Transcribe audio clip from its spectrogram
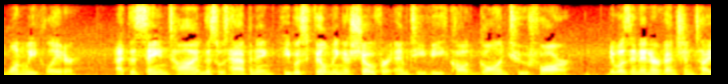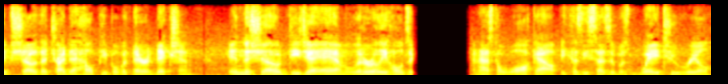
one week later. At the same time this was happening, he was filming a show for MTV called Gone Too Far. It was an intervention type show that tried to help people with their addiction. In the show, DJ AM literally holds a and has to walk out because he says it was way too real.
